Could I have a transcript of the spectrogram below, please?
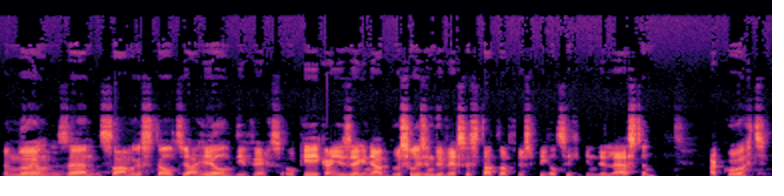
enorm zijn samengesteld, ja, heel divers. Oké, kan je zeggen, ja, Brussel is een diverse stad, dat verspiegelt zich in de lijsten, akkoord.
